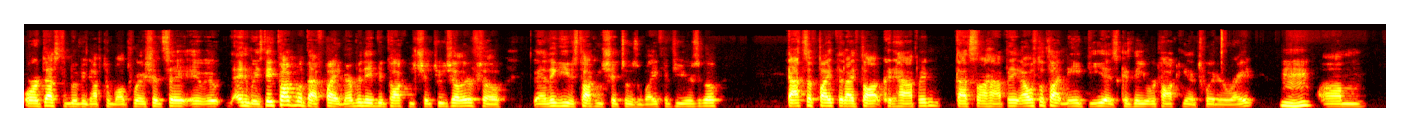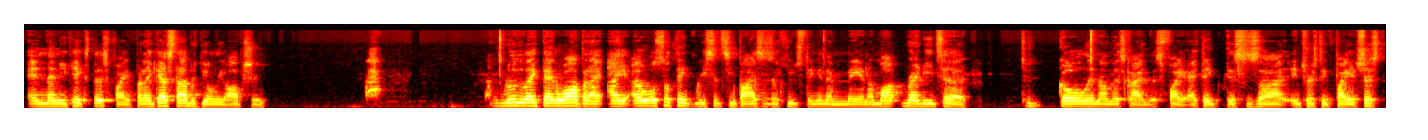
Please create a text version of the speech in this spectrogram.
or Dustin moving up to welterweight, I should say. It, it, anyways, they talked about that fight. Remember, they've been talking shit to each other. So I think he was talking shit to his wife a few years ago that's a fight that I thought could happen. That's not happening. I also thought Nate Diaz because they were talking on Twitter, right? Mm-hmm. Um, and then he takes this fight, but I guess that was the only option. I really like Benoit, but I, I, I also think recency bias is a huge thing in MMA, and I'm not ready to to go in on this guy in this fight. I think this is an interesting fight. It's just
